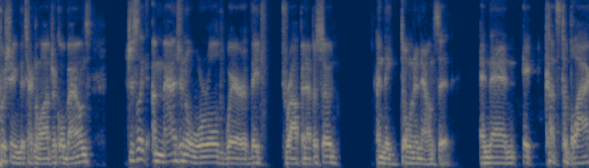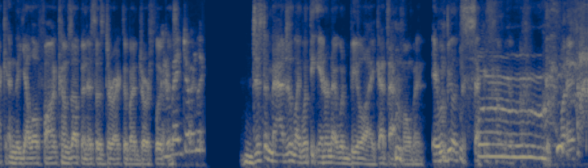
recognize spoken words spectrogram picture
pushing the technological bounds. Just like imagine a world where they drop an episode and they don't announce it. And then it cuts to black and the yellow font comes up and it says directed by George Lucas. about Jordan? Just imagine like what the internet would be like at that moment. It would be like the second coming. What if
